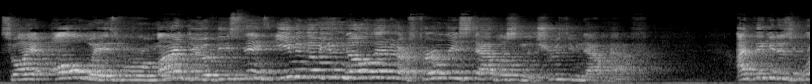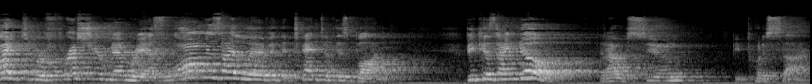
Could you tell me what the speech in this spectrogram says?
So I always will remind you of these things, even though you know them and are firmly established in the truth you now have. I think it is right to refresh your memory as long as I live in the tent of this body, because I know that I will soon be put aside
